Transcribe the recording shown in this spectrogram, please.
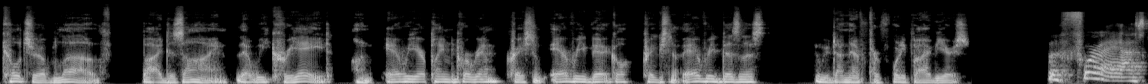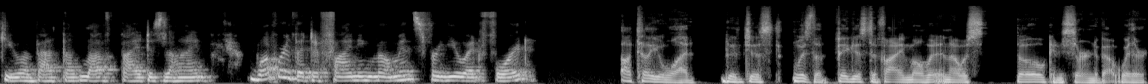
culture of love by design that we create on every airplane program, creation of every vehicle, creation of every business. And we've done that for 45 years. Before I ask you about the love by design, what were the defining moments for you at Ford? I'll tell you one that just was the biggest defining moment. And I was so concerned about whether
